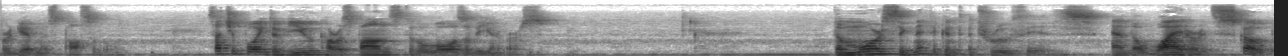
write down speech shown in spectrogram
forgiveness possible. Such a point of view corresponds to the laws of the universe. The more significant a truth is, and the wider its scope,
